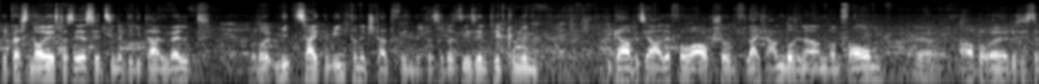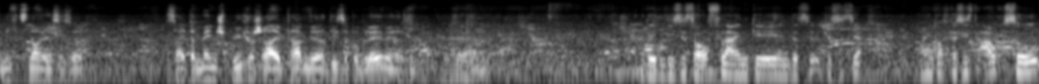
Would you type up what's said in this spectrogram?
etwas Neues, das erst jetzt in der digitalen Welt oder mit, seit dem Internet stattfindet. Also dass diese Entwicklungen, die gab es ja alle vorher auch schon, vielleicht anders in einer anderen Form. ja. Aber äh, das ist ja nichts Neues. Also seit der Mensch Bücher schreibt, haben wir diese Probleme. Also, Ja. Und eben dieses Offline-Gehen, das, das ist ja, mein Gott, das ist auch so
